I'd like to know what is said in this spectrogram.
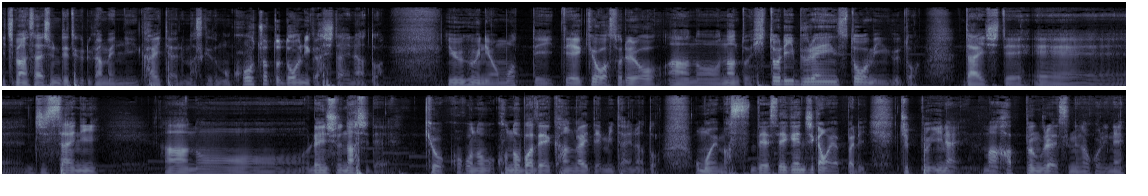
一番最初に出てくる画面に書いてありますけども、ここをちょっとどうにかしたいなというふうに思っていて、今日はそれを、あのなんと一人ブレインストーミングと題して、えー、実際に、あの練習なしで今日ここの、この場で考えてみたいなと思います。で、制限時間はやっぱり10分以内、まあ8分ぐらいですね、残りね。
